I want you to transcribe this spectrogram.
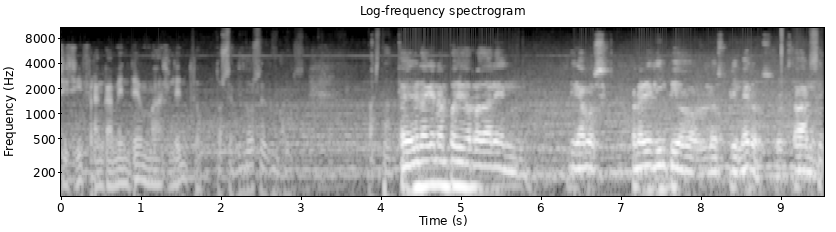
sí, sí, francamente más lento. dos segundos, es, bastante. Es verdad que no han podido rodar en, digamos, poner en limpio los primeros, estaban Sí,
